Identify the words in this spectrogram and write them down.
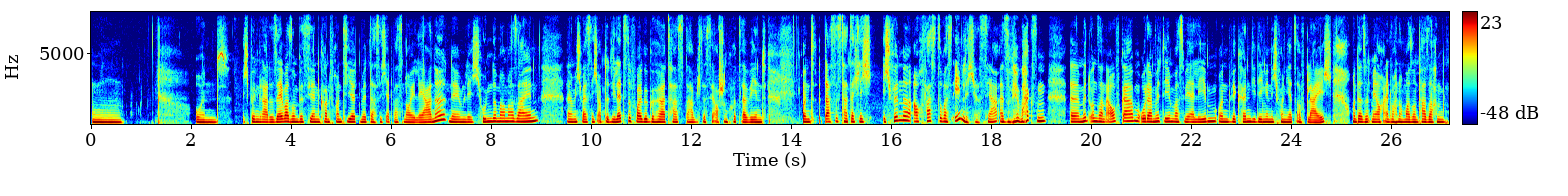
Mm. Und ich bin gerade selber so ein bisschen konfrontiert mit, dass ich etwas neu lerne, nämlich Hundemama sein. Ähm, ich weiß nicht, ob du die letzte Folge gehört hast, da habe ich das ja auch schon kurz erwähnt. Und das ist tatsächlich, ich finde, auch fast so was ähnliches, ja. Also wir wachsen äh, mit unseren Aufgaben oder mit dem, was wir erleben und wir können die Dinge nicht von jetzt auf gleich. Und da sind mir auch einfach nochmal so ein paar Sachen,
